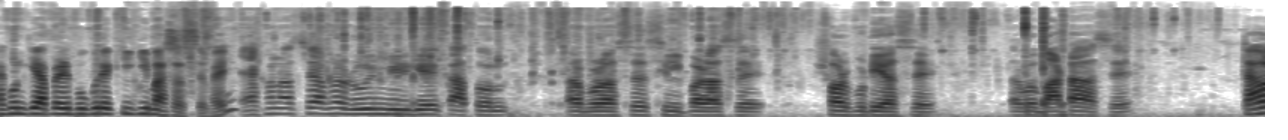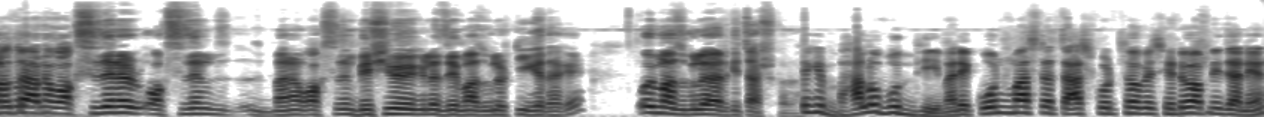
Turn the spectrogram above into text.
এখন কি আপনার পুকুরে কি কি মাছ আছে ভাই? এখন আছে আপনার রুই মির্গে কাতল তারপর আছে সিলপার আছে সরপুটি আছে তারপর বাটা আছে। তাহলে তো মানে অক্সিজেনের অক্সিজেন মানে অক্সিজেন বেশি হয়ে গেলে যে মাছগুলো টিকে থাকে ওই মাছগুলো আর কি চাষ করা হয়। ভালো বুদ্ধি? মানে কোন মাছটা চাষ করতে হবে সেটাও আপনি জানেন।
